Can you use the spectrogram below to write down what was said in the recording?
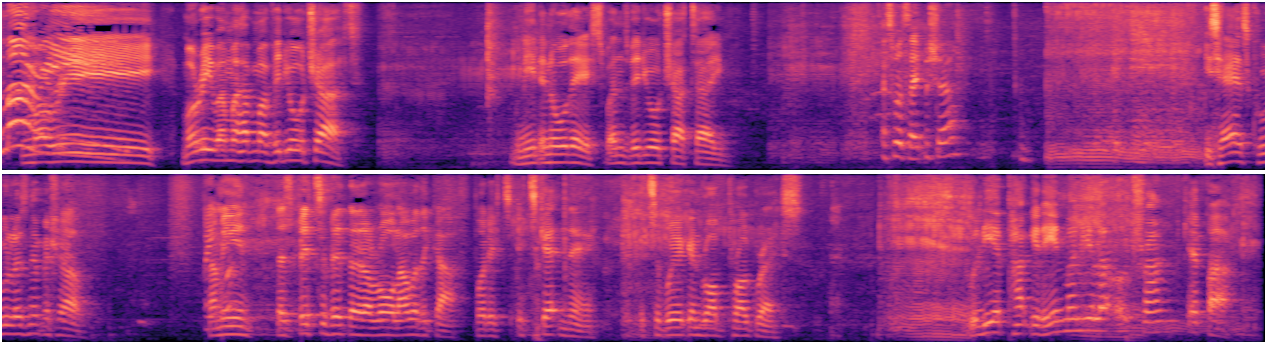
Murray! Murray. Murray, when we're having my video chat. We need to know this. When's video chat time? That's what it's like, Michelle. His hair's cool, isn't it, Michelle? I mean, there's bits of it that are all out of the gaff, but it's it's getting there. It's a work in Rob progress. Will you pack it in, man, you little tramp? Get back.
